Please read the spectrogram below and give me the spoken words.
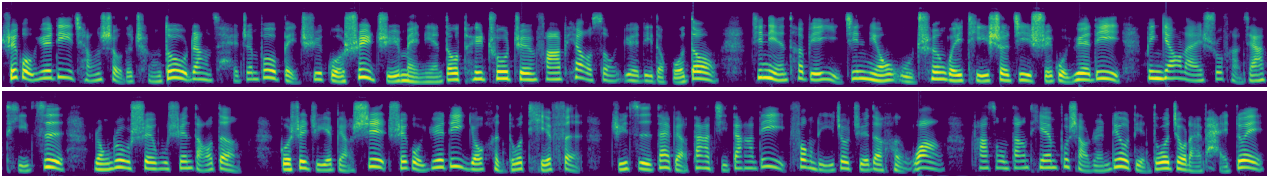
水果月历抢手的程度，让财政部北区国税局每年都推出捐发票送月历的活动。今年特别以金牛五春为题设计水果月历，并邀来书法家题字，融入税务宣导等。国税局也表示，水果月历有很多铁粉，橘子代表大吉大利，凤梨就觉得很旺。发送当天，不少人六点多就来排队，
